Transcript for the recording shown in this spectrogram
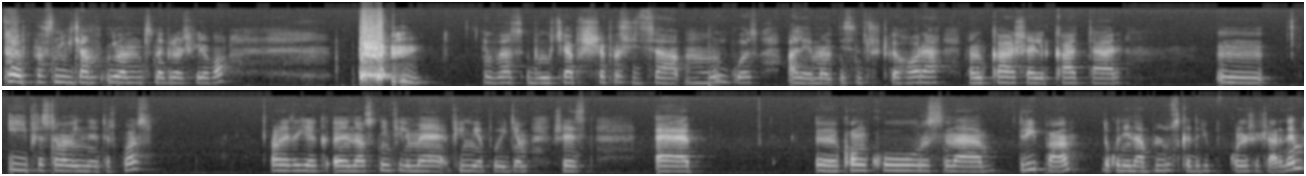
po prostu nie widziałam, nie mam co nagrywać chwilowo. Was bym chciała przeprosić za mój głos, ale mam, jestem troszeczkę chora, mam kaszel, katar ym, i przez to mam inny też głos. Ale tak jak e, na ostatnim filmie, filmie powiedziałam, że jest e, e, konkurs na dripa, dokładnie na bluzkę drip w kolorze czarnym,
